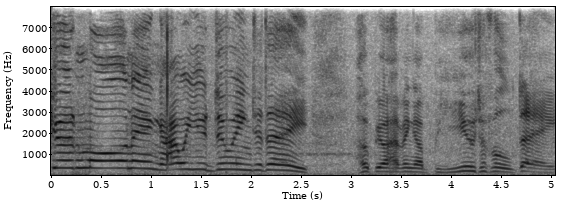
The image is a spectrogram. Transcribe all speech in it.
Good morning! How are you doing today? Hope you're having a beautiful day.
